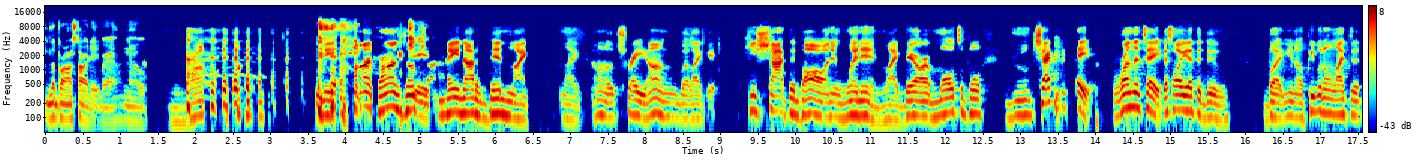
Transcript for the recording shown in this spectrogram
LeBron started, bro. No. Bron- I mean, Bron, Bron's jump Shit. shot may not have been like, like I don't know, Trae Young, but like it, he shot the ball and it went in. Like there are multiple. Check the tape, run the tape. That's all you have to do. But you know, people don't like to.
